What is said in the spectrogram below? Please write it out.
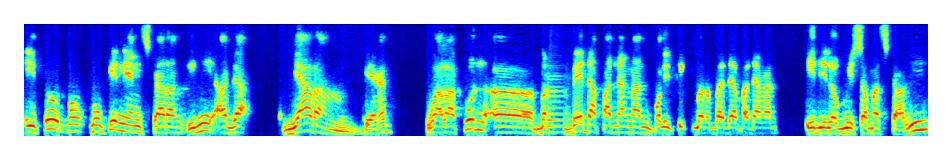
itu mungkin yang sekarang ini agak jarang ya kan? Walaupun uh, berbeda pandangan politik berbeda pandangan ideologi sama sekali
